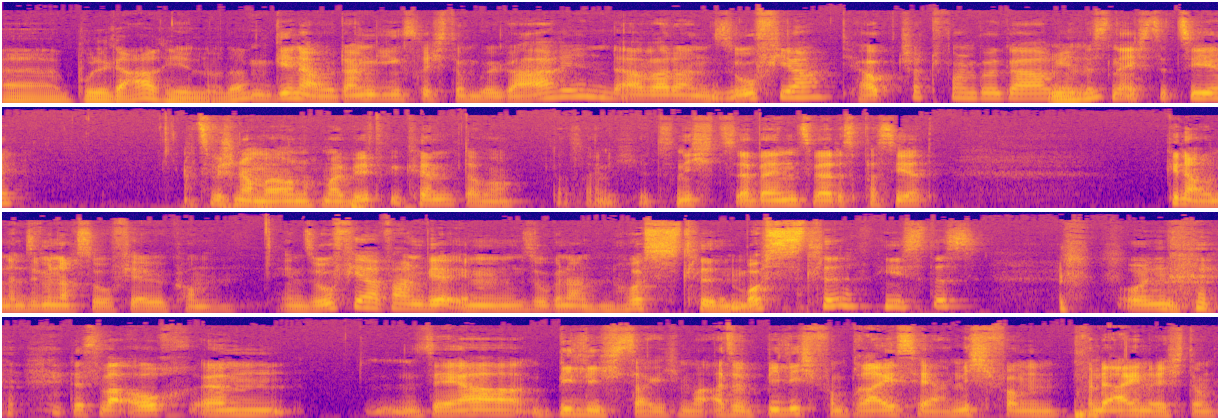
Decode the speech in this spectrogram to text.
äh, Bulgarien, oder? Genau, dann ging es Richtung Bulgarien. Da war dann Sofia, die Hauptstadt von Bulgarien, mhm. das nächste Ziel. Inzwischen haben wir auch noch mal wild gecampt, aber da ist eigentlich jetzt nichts Erwähnenswertes passiert. Genau, und dann sind wir nach Sofia gekommen. In Sofia waren wir im sogenannten Hostel Mostel, hieß das. Und das war auch ähm, sehr billig, sage ich mal. Also billig vom Preis her, nicht vom, von der Einrichtung.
